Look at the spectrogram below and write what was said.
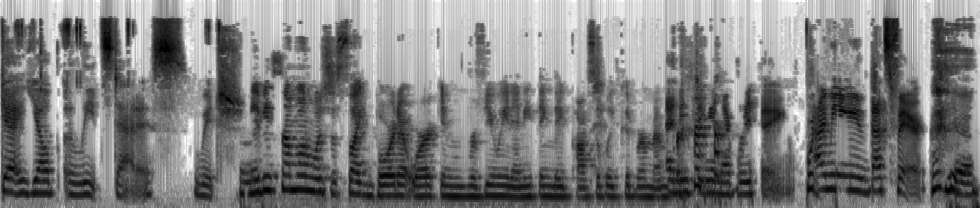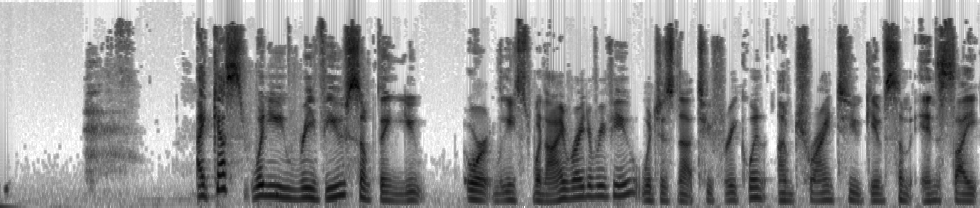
get Yelp elite status, which Maybe someone was just like bored at work and reviewing anything they possibly could remember. anything and everything. But- I mean, that's fair. yeah. I guess when you review something, you, or at least when I write a review, which is not too frequent, I'm trying to give some insight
